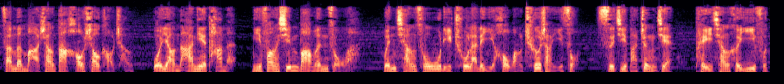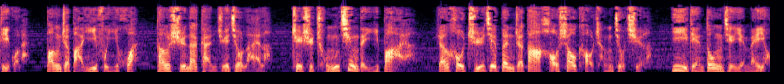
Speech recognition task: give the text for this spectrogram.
咱们马上大豪烧烤城，我要拿捏他们。你放心吧，文总啊。文强从屋里出来了以后，往车上一坐，司机把证件、配枪和衣服递过来，帮着把衣服一换。当时那感觉就来了，这是重庆的一霸呀。然后直接奔着大豪烧烤城就去了。一点动静也没有，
